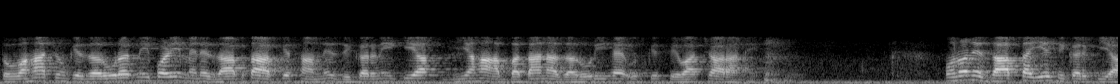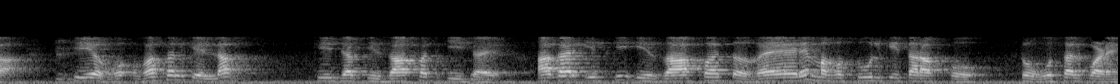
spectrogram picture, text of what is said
تو وہاں چونکہ ضرورت نہیں پڑی، میں نے ضابطہ آپ کے سامنے ذکر نہیں کیا۔ یہاں اب بتانا ضروری ہے، اس کے سوا چارہ نہیں۔ انہوں نے ضابطہ یہ ذکر کیا کہ یہ غسل کے لفظ کی جب اضافت کی جائے اگر اس کی اضافت غیر مغصول کی طرف ہو تو غسل پڑھیں،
